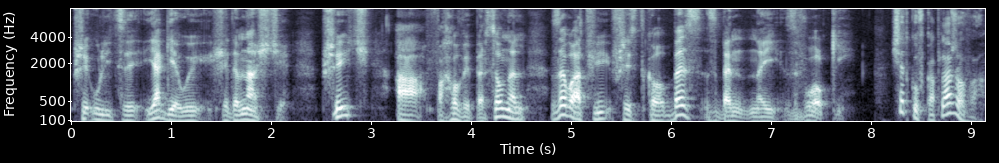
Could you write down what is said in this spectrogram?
przy ulicy Jagieły 17. Przyjdź, a fachowy personel załatwi wszystko bez zbędnej zwłoki. Siatkówka plażowa.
